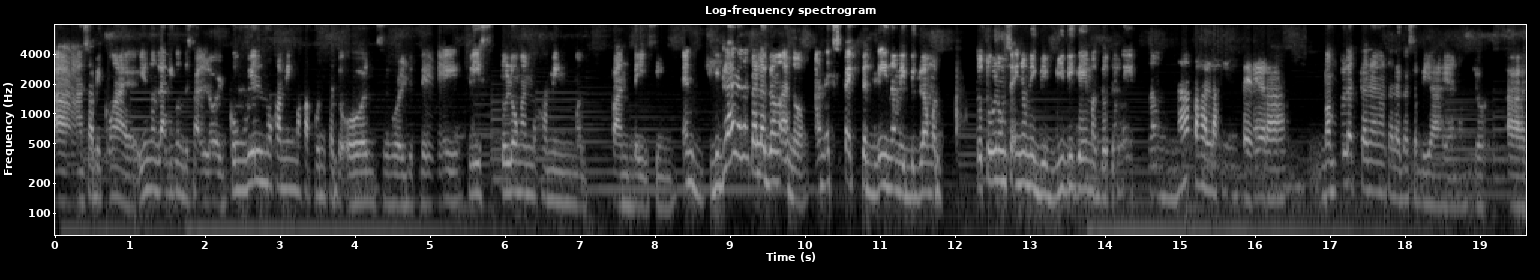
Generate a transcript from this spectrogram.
Uh, sabi ko nga eh, yun ang lagi kong dasal, Lord. Kung will mo kaming makapunta doon sa World Youth Day, please tulungan mo kaming mag fundraising. And bigla na lang talagang ano, unexpectedly na may biglang mag tutulong sa inyo, may bibigay, magdo-donate ng napakalaking pera magulat ka na lang talaga sa biyaya ng Diyos. At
